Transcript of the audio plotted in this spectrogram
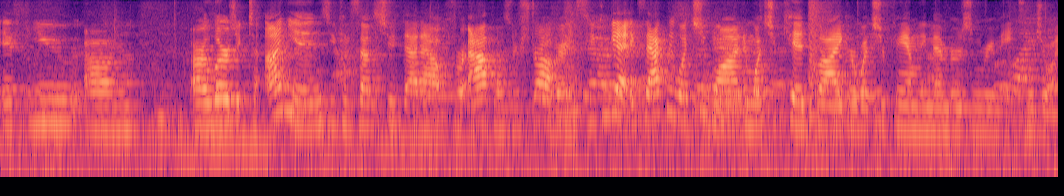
if you um, are allergic to onions, you can substitute that out for apples or strawberries. So you can get exactly what you want and what your kids like or what your family members and roommates enjoy.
